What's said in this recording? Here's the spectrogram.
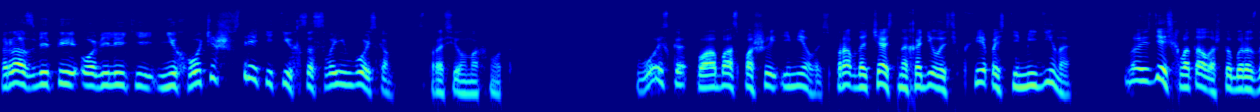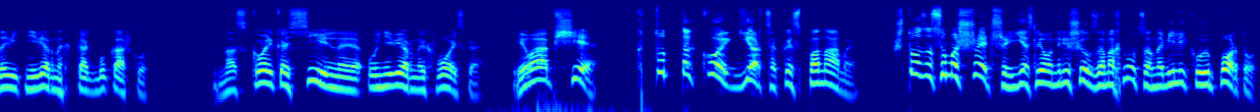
«Разве ты, о великий, не хочешь встретить их со своим войском?» — спросил Махмуд. Войско у Аббас-Паши имелось, правда, часть находилась в крепости Медина, но и здесь хватало, чтобы раздавить неверных, как букашку. «Насколько сильное у неверных войско? И вообще, кто такой герцог из Панамы? Что за сумасшедший, если он решил замахнуться на Великую Порту?»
